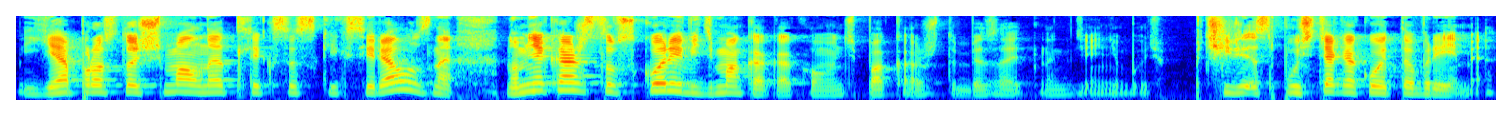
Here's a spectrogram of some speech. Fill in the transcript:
Я просто очень мало нетфликсовских сериалов знаю, но мне кажется, вскоре Ведьмака какого-нибудь покажут обязательно где-нибудь. Через, спустя какое-то время.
